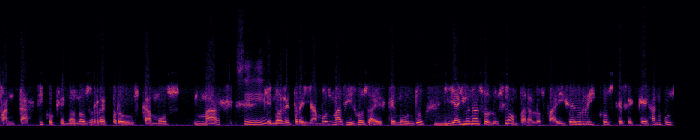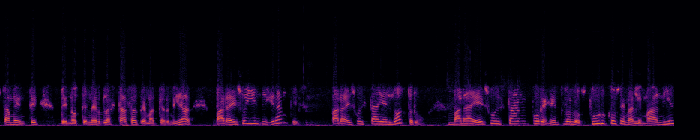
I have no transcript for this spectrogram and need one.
fantástico que no nos reproduzcamos más, Sí. que no le traigamos más hijos a este mundo y hay una solución para los países ricos que se quejan justamente de no tener las tasas de maternidad. Para eso hay inmigrantes, para eso está el otro. Para eso están, por ejemplo, los turcos en Alemania,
